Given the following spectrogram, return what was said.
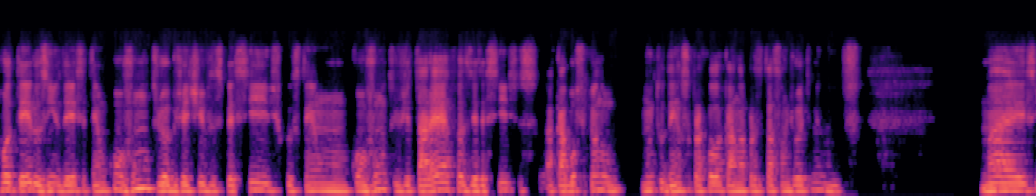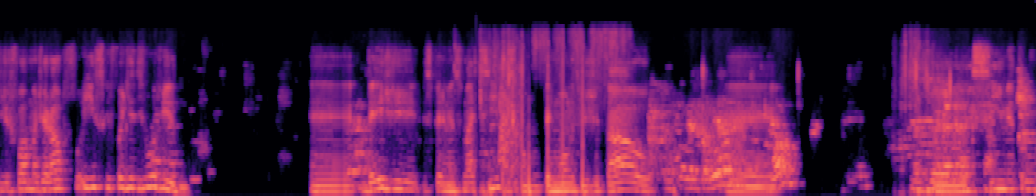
roteirozinho desse tem um conjunto de objetivos específicos, tem um conjunto de tarefas, exercícios, acabou ficando muito denso para colocar numa apresentação de oito minutos. Mas, de forma geral, foi isso que foi desenvolvido. É, desde experimentos mais simples, como termômetro digital, é, um luxímetro,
